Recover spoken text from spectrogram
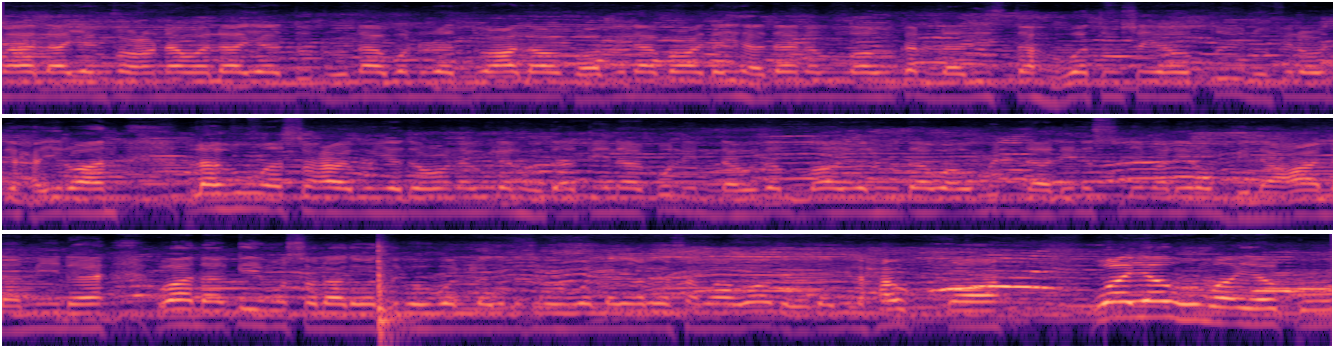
ما لا ينفعنا ولا يضرنا ونرد على عقابنا بعد إذ هدانا الله كالذي استهوته شياطين في الأرض حيران. له أصحاب يدعونه إلى الهدى أتنا قل إن هدى الله والهدى وأمرنا لنسلم لرب العالمين. وأن أقيموا الصلاة واتقوا هو الذي هو الذي خلق السماوات والأرض بالحق. ويوم يقول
